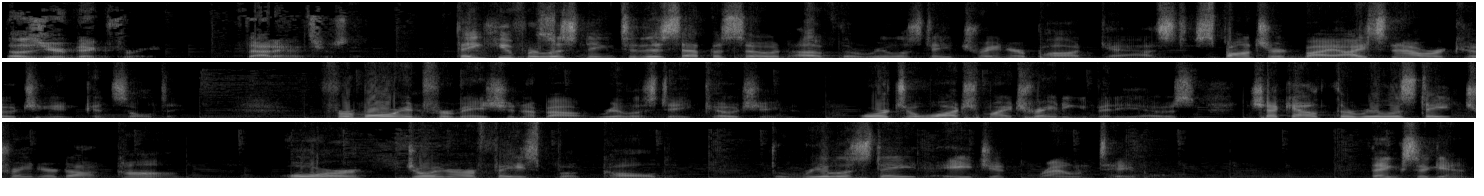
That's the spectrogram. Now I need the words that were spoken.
Those are your big three. That answers it. Thank you for listening to this episode of the Real Estate Trainer Podcast, sponsored by Icenhower Coaching and Consulting. For more information about real estate coaching or to watch my training videos, check out therealestatetrainer.com or join our Facebook called the Real Estate Agent Roundtable. Thanks again.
